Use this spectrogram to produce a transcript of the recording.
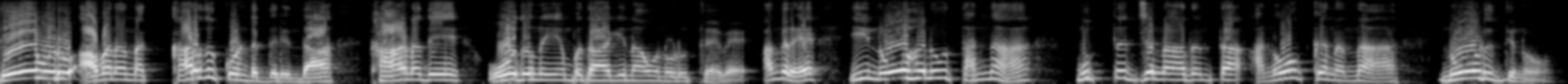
ದೇವರು ಅವನನ್ನು ಕರೆದುಕೊಂಡದ್ದರಿಂದ ಕಾಣದೆ ಓದನು ಎಂಬುದಾಗಿ ನಾವು ನೋಡುತ್ತೇವೆ. ಅಂದರೆ ಈ ನೋಹನು ತನ್ನ ಮುತ್ತಜ್ಜನಾದಂಥ ಅನೋಕನನ್ನ ನೋಡಿದ್ದನು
